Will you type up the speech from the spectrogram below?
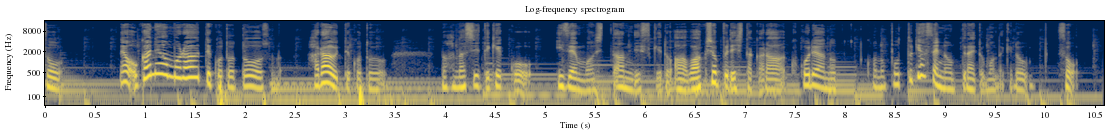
そう。でお金をもらうってこととその払うってことの話って結構以前もしたんですけどあワークショップでしたからここであのこのポッドキャストに載ってないと思うんだけどそう。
